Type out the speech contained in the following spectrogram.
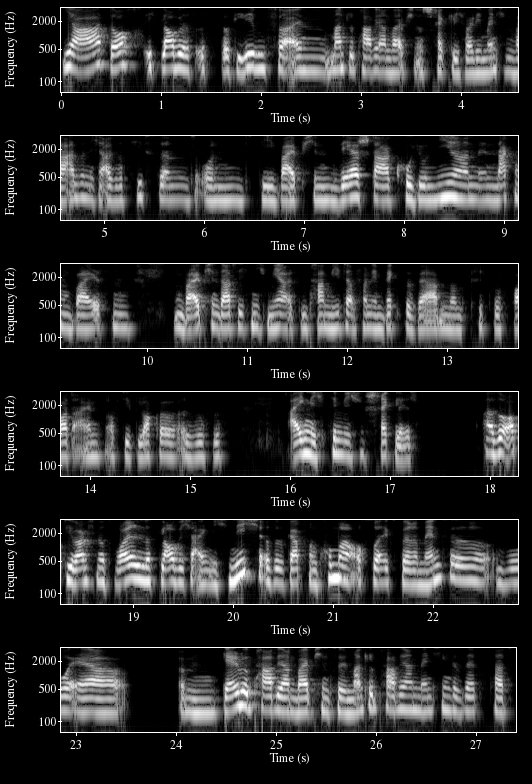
Ja, doch. Ich glaube, es ist das Leben für ein Mantelpavianweibchen ist schrecklich, weil die Männchen wahnsinnig aggressiv sind und die Weibchen sehr stark kojonieren, in den Nacken beißen. Ein Weibchen darf sich nicht mehr als ein paar Meter von dem wegbewerben, sonst kriegt sofort eins auf die Glocke. Also es ist eigentlich ziemlich schrecklich. Also ob die Weibchen das wollen, das glaube ich eigentlich nicht. Also es gab von Kummer auch so Experimente, wo er ähm, gelbe Pavianweibchen zu den Mantelpavianmännchen gesetzt hat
